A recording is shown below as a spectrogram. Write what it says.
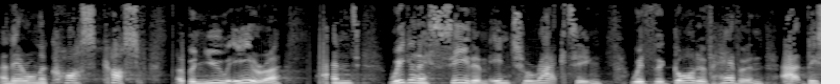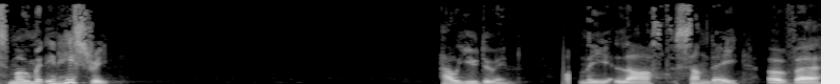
and they're on the cusp of a new era and we're going to see them interacting with the God of heaven at this moment in history. How are you doing on the last Sunday of, uh,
